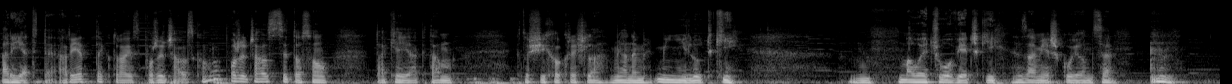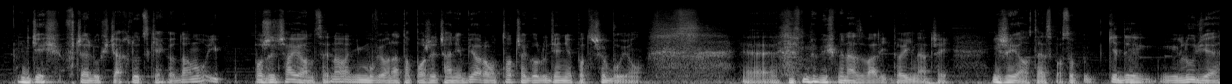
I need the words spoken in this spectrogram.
Arietę. Arietę, która jest pożyczalską. No, pożyczalscy to są takie jak tam ktoś ich określa mianem mini ludki. Małe człowieczki zamieszkujące gdzieś w czeluściach ludzkiego domu i pożyczające. No oni mówią na to pożyczanie, biorą to, czego ludzie nie potrzebują. E, my byśmy nazwali to inaczej i żyją w ten sposób. Kiedy ludzie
